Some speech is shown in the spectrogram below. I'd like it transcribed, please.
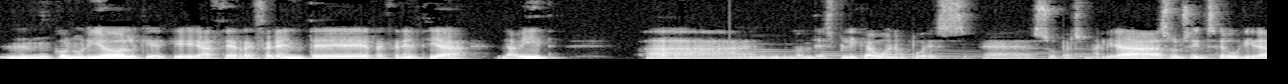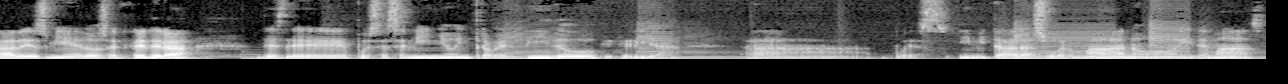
mm, con Uriol que, que hace referente, referencia David, donde explica, bueno, pues eh, su personalidad, sus inseguridades, miedos, etcétera, desde pues ese niño introvertido que quería ah, pues imitar a su hermano y demás.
